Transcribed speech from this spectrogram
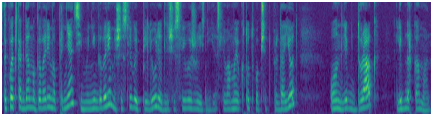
Так вот, когда мы говорим о принятии, мы не говорим о счастливой пилюле для счастливой жизни. Если вам ее кто-то вообще-то продает, он либо дурак, либо наркоман.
